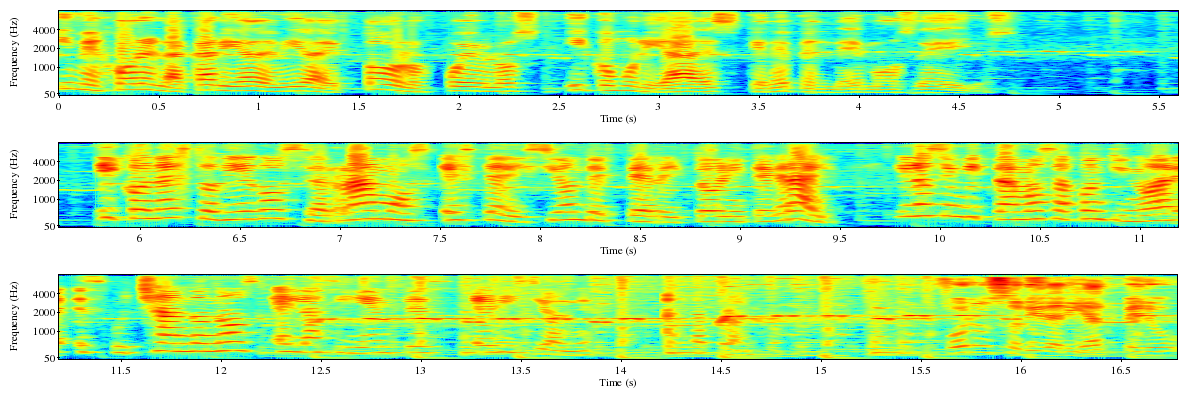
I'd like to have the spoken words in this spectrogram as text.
y mejoren la calidad de vida de todos los pueblos y comunidades que dependemos de ellos. Y con esto, Diego, cerramos esta edición de Territorio Integral y los invitamos a continuar escuchándonos en las siguientes ediciones. Hasta pronto. Fórum Solidaridad Perú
